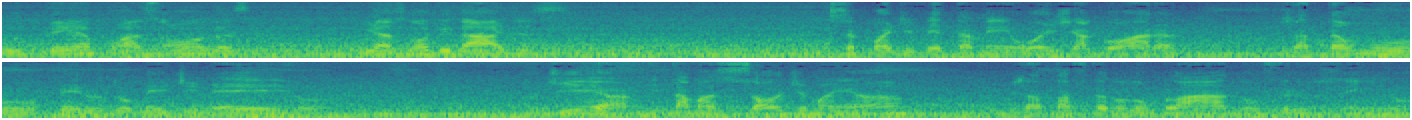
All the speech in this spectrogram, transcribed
o tempo, as ondas e as novidades. Você pode ver também hoje, agora, já estamos no período meio de meio, dia e tava sol de manhã, já tá ficando nublado, friozinho,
